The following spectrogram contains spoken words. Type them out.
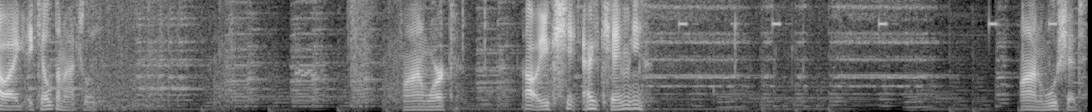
Oh, I, it killed him, actually. Come on, work. Oh, you are you kidding me? Come on, whoosh it.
